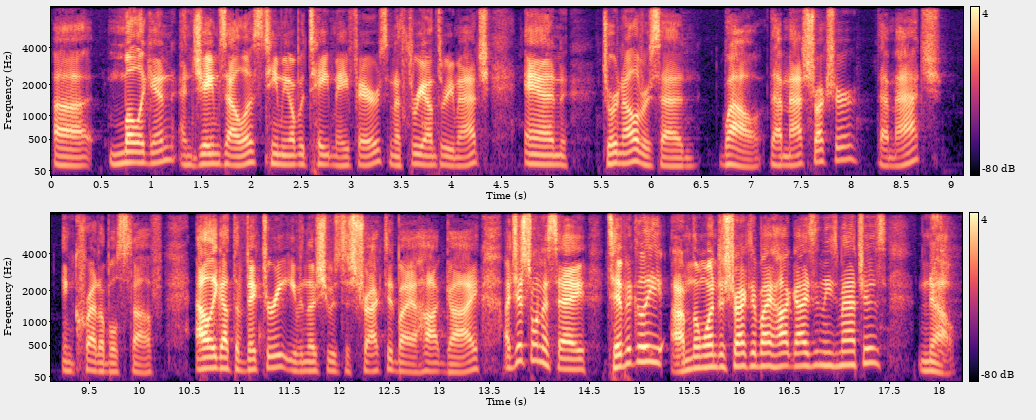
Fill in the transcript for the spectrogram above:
uh, Mulligan and James Ellis teaming up with Tate Mayfairs in a three on three match. And Jordan Oliver said, Wow, that match structure, that match, incredible stuff. Allie got the victory, even though she was distracted by a hot guy. I just want to say, typically, I'm the one distracted by hot guys in these matches. No.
